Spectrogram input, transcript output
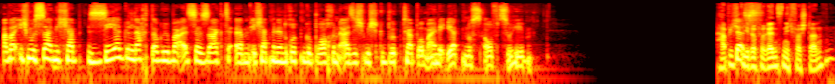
aber ich muss sagen, ich habe sehr gelacht darüber, als er sagt, ähm, ich habe mir den Rücken gebrochen, als ich mich gebückt habe, um eine Erdnuss aufzuheben. Habe ich das, die Referenz nicht verstanden?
